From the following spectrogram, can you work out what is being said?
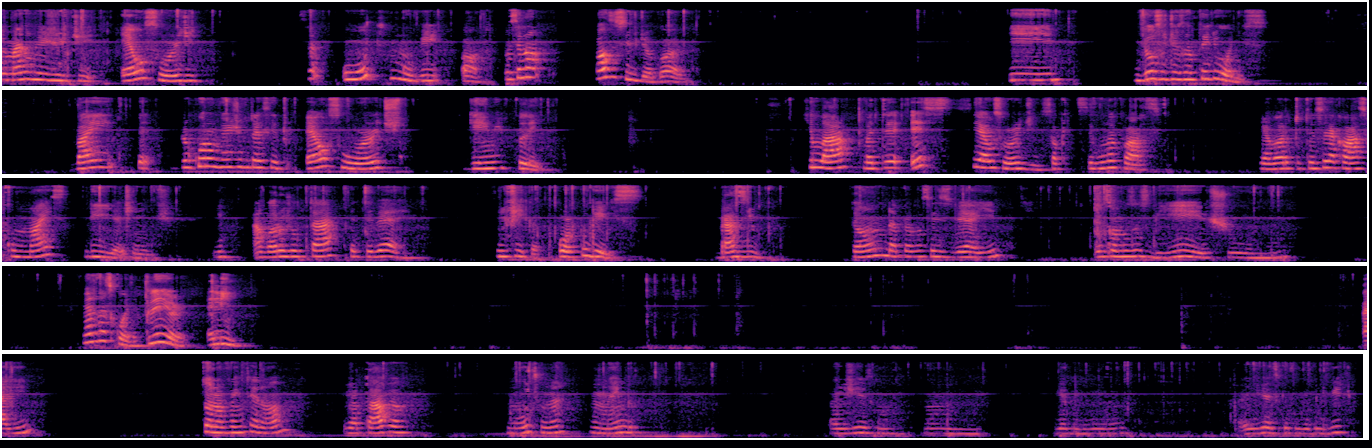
Hoje mais um vídeo de Elsword. O último vídeo, ó, você não pausa esse vídeo agora e vê os vídeos anteriores. Vai, procura um vídeo que tá escrito Elsword Gameplay. Que lá vai ter esse Elsword, só que segunda classe. E agora eu tô terceira classe com maestria, gente. E agora o jogo tá PTBR. Significa português. Brasil. Então dá pra vocês ver aí. Usamos os bichos. Mesmas coisas. Clear é limpo. Aí, tô 99, já tava no último, né? Não lembro. Faz dias que não, não vi aquele vídeo. Faz dias que eu fiz aquele vídeo.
